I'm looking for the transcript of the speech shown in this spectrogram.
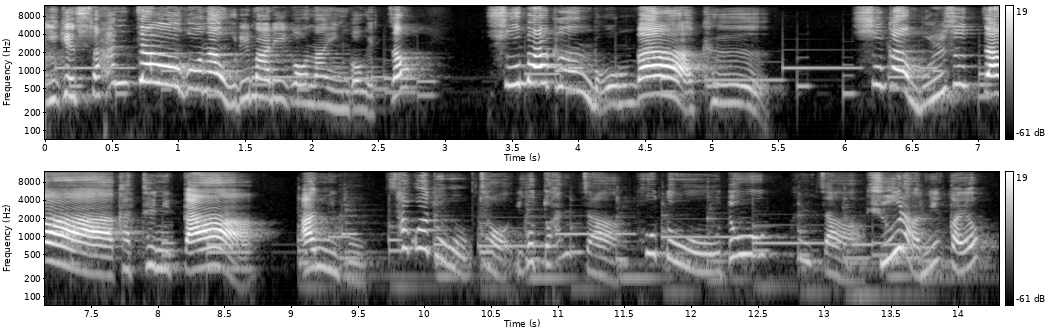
이게 수 한자어거나 우리말이거나인 거겠죠? 수박은 뭔가 그 수가 물숫자 같으니까 아니고 사과도 저 이것도 한자 포도도 한자 귤 아닐까요?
